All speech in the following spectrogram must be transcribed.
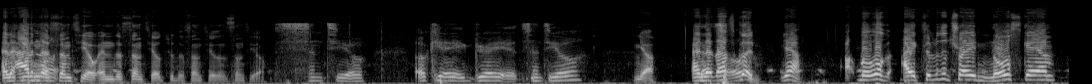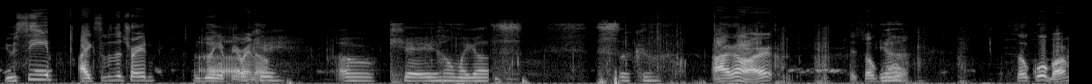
and What add in the? Centio and the Centio to the Centio and Sentio. Centio. Okay, great, Centio. Yeah, and that, That's that's good. Yeah. Uh, but look, I accepted the trade. No scam. You see, I accepted the trade. I'm doing it for you right now. okay. Okay. Oh my god, this, this is so cool. I know, right? It's so cool. Yeah. So cool, bro.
